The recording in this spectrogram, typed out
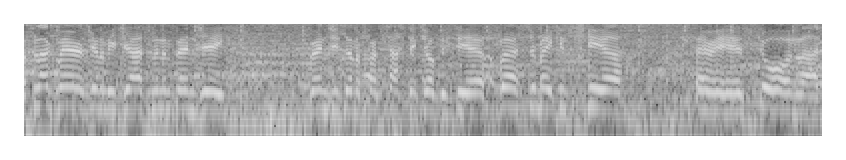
the flag bearer is going to be Jazmine and Benji. Benji's done a fantastic job this year. First Jamaican skier. There he is. Go on, lad.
